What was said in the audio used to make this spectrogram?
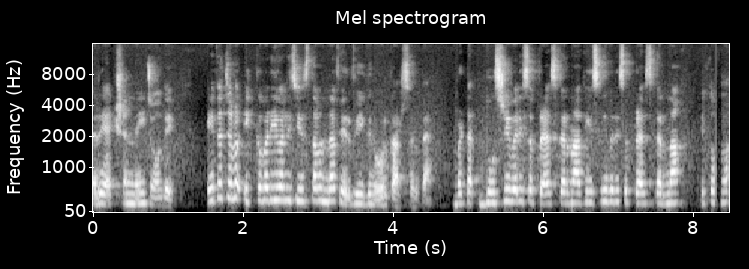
ਰਿਐਕਸ਼ਨ ਨਹੀਂ ਚਾਹੁੰਦੇ, ਇਹ ਤਾਂ ਚਲੋ ਇੱਕ ਵਾਰੀ ਵਾਲੀ ਚੀਜ਼ ਤਾਂ ਬੰਦਾ ਫਿਰ ਵੀ ਇਗਨੋਰ ਕਰ ਸਕਦਾ ਹੈ। ਬਟ ਦੂਸਰੀ ਵਾਰੀ ਸਪਰੈਸ ਕਰਨਾ, ਤੀਸਰੀ ਵਾਰੀ ਸਪਰੈਸ ਕਰਨਾ, ਇਹ ਤੋਂ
